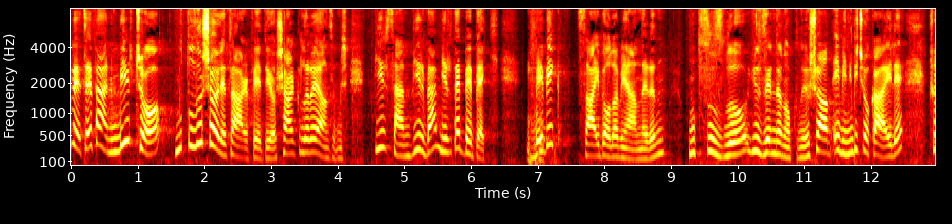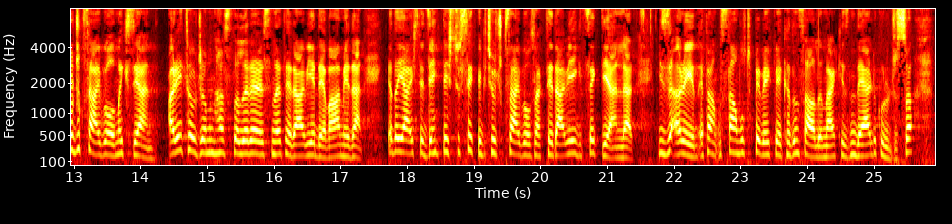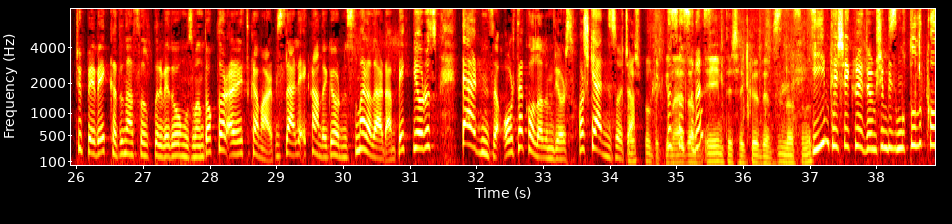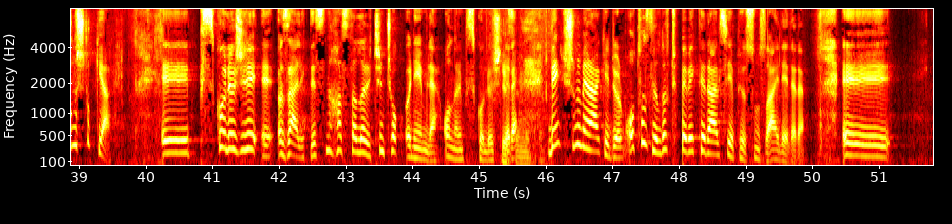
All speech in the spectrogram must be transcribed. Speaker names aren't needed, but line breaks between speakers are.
Evet efendim birçoğu mutluluğu şöyle tarif ediyor. Şarkılara yansımış. Bir sen, bir ben, bir de bebek. Bebek sahibi olamayanların mutsuzluğu yüzlerinden okunuyor. Şu an eminim birçok aile çocuk sahibi olmak isteyen, Areta hocamın hastaları arasında tedaviye devam eden ya da ya işte denkleştirsek de bir çocuk sahibi olsak tedaviye gitsek diyenler bizi arayın. Efendim İstanbul Tüp Bebek ve Kadın Sağlığı Merkezi'nin değerli kurucusu Tüp Bebek Kadın Hastalıkları ve Doğum Uzmanı Doktor Aret Kamar bizlerle ekranda gördüğünüz numaralardan bekliyoruz. Derdinize ortak olalım diyoruz. Hoş geldiniz hocam.
Hoş bulduk. Günaydın.
Nasılsınız?
İyiyim teşekkür ederim. Siz nasılsınız?
İyiyim teşekkür ediyorum. Şimdi biz mutluluk konuştuk ya. Ee, psikoloji e, özellikle sizin hastalar için çok önemli. Onların psikolojileri.
Kesinlikle.
Ve şunu merak ediyorum. 30 yıldır tüp bebek tedavisi yapıyorsunuz ailelere. Ee,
